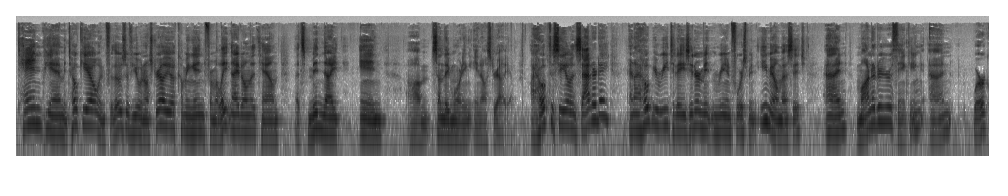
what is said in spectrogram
10 p.m. in Tokyo, and for those of you in Australia coming in from a late night on the town, that's midnight in um, Sunday morning in Australia. I hope to see you on Saturday, and I hope you read today's intermittent reinforcement email message and monitor your thinking and work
